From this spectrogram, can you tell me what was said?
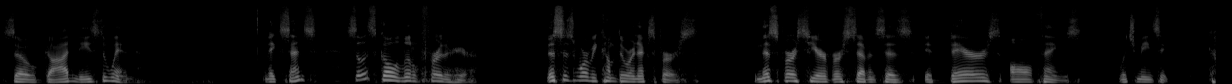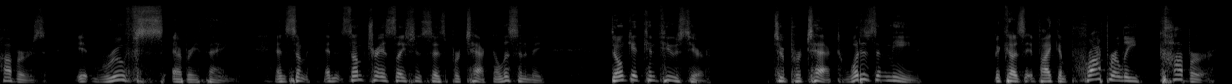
So God needs to win. Make sense? So let's go a little further here. This is where we come to our next verse. In this verse here, verse 7 says, It bears all things, which means it covers, it roofs everything. And some, and some translation says protect. Now listen to me. Don't get confused here. To protect, what does it mean? Because if I can properly cover,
